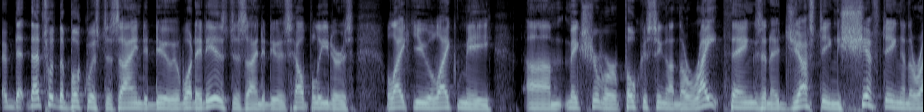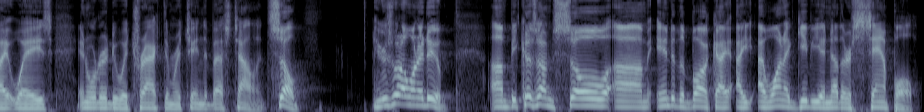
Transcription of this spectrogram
that's what the book was designed to do. What it is designed to do is help leaders like you, like me, um, make sure we're focusing on the right things and adjusting, shifting in the right ways in order to attract and retain the best talent. So, here's what I want to do. Um, because I'm so um, into the book, I, I, I want to give you another sample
